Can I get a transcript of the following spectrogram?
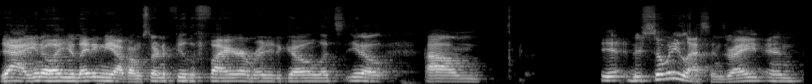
Yeah, you know what? You're lighting me up. I'm starting to feel the fire. I'm ready to go. Let's, you know, um, yeah, there's so many lessons, right? And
